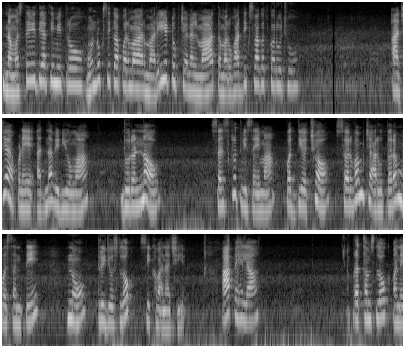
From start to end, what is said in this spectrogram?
નમસ્તે વિદ્યાર્થી મિત્રો. હું રૂક્ષિકા પરમાર. મારી યુટ્યુબ ચેનલમાં તમારું હાર્દિક સ્વાગત કરું છું. આજે આપણે આજના વિડીયોમાં ધોરણ નવ, સંસ્કૃત વિષયમાં પદ્ય છ, સર્વમ ચારુતરમ વસંતે નો ત્રીજો શ્લોક શીખવાના છીએ. આ પહેલાં પ્રથમ શ્લોક અને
